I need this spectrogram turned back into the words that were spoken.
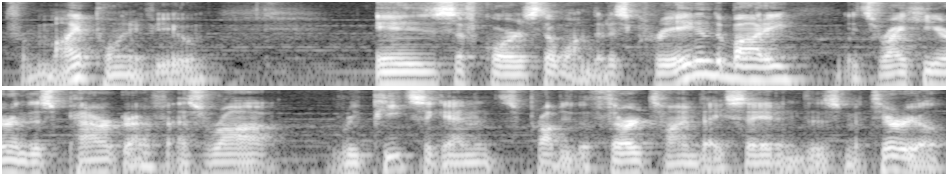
from my point of view, is of course the one that is creating the body. It's right here in this paragraph, as Ra repeats again. It's probably the third time they say it in this material.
